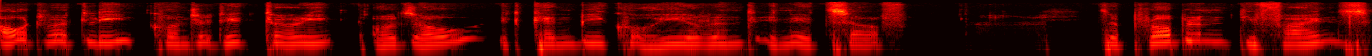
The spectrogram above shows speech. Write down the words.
outwardly contradictory, although it can be coherent in itself. The problem defines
